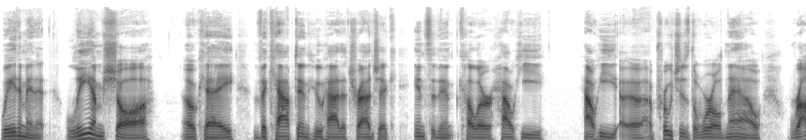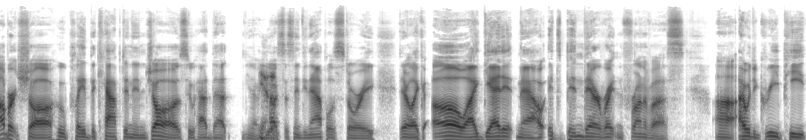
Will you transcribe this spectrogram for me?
wait a minute, Liam Shaw, okay, the captain who had a tragic incident, color how he how he uh, approaches the world now. Robert Shaw, who played the captain in Jaws, who had that you know USS Indianapolis story, they're like, oh, I get it now. It's been there right in front of us. Uh, I would agree, Pete.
